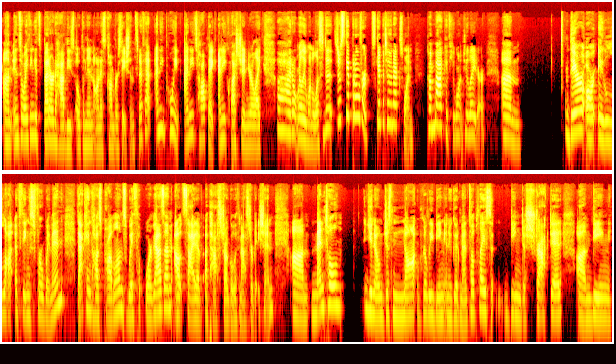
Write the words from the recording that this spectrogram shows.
Um, and so I think it's better to have these open and honest conversations. And if at any point, any topic, any question, you're like, oh, I don't really want to listen to it, just skip it over, skip it to the next one. Come back if you want to later. Um, there are a lot of things for women that can cause problems with orgasm outside of a past struggle with masturbation. Um, mental you know, just not really being in a good mental place, being distracted, um, being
